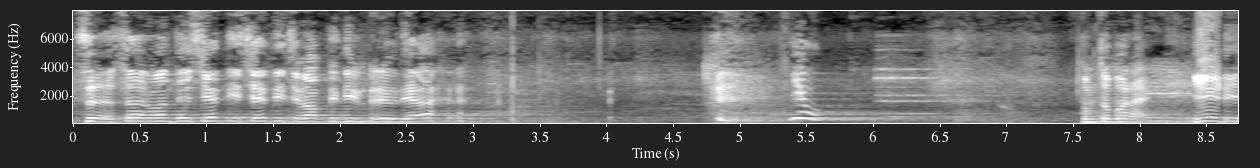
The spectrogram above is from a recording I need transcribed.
स- सर म्हणते शेती शेतीच्या बाबतीत इंटरव्ह्यू द्या. येऊ. तुमचं बरं आहे. येडी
